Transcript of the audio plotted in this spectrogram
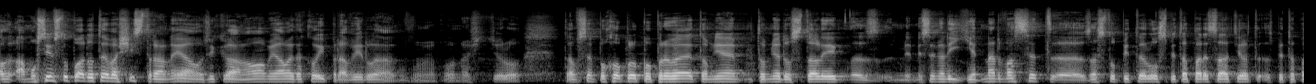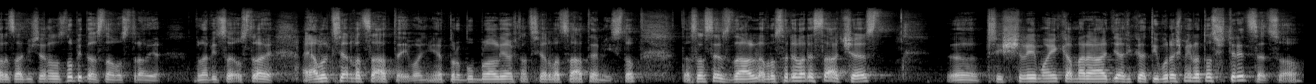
e, a musím vstupovat do té vaší strany a on říká, no, my máme takový pravidla, jako neštělo. Tam jsem pochopil poprvé, to mě, to mě dostali, my jsme měli 21 e, zastupitelů z 55, let, z 55 členů zastupitelstva v Ostravě, v Levice Ostravě. A já byl 23. Oni mě probublali až na 23. místo. Tak jsem se vzdálil a v roce 96 e, přišli moji kamarádi a říkali, ty budeš mít letos 40, co?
